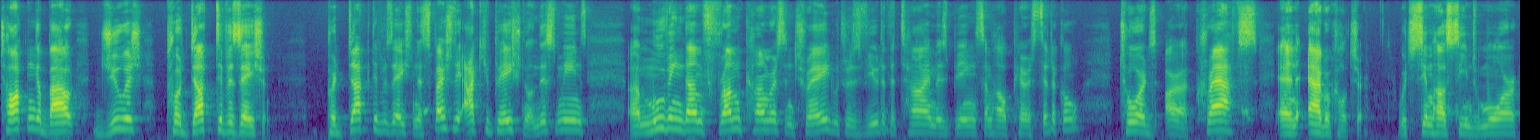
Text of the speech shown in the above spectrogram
talking about Jewish productivization. Productivization, especially occupational. And this means uh, moving them from commerce and trade, which was viewed at the time as being somehow parasitical, towards uh, crafts and agriculture, which somehow seemed more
